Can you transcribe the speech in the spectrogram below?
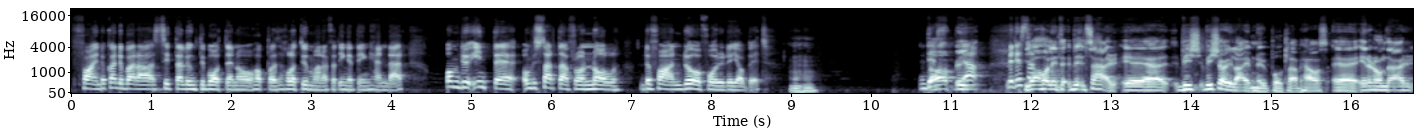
fine, då kan du bara sitta lugnt i båten och hoppas, hålla tummarna för att ingenting händer. Om du, inte, om du startar från noll, då, fan, då får du det jobbigt. Det, Ja, vi, ja, men det är så, jag håller inte... Så här, eh, vi, vi kör ju live nu på Clubhouse. Eh, är det någon där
